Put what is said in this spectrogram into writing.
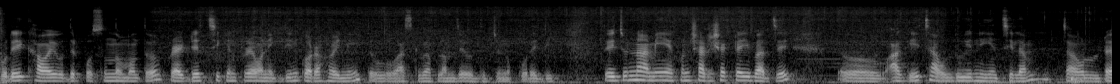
করেই খাওয়াই ওদের পছন্দ মতো। ফ্রাইড রাইস চিকেন ফ্রাই অনেক দিন করা হয়নি তো আজকে ভাবলাম যে ওদের জন্য করে দিই। তো এই জন্য আমি এখন সাড়ে সাতটাই বাজে। তো আগে চাউল ধুয়ে নিয়েছিলাম। চাউলটা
